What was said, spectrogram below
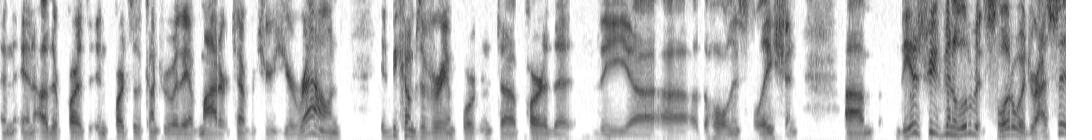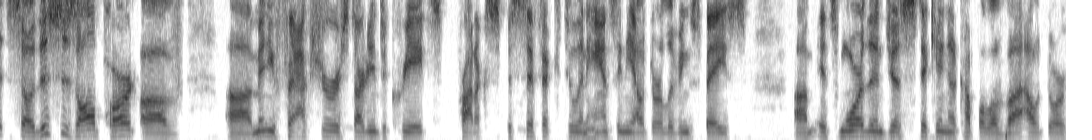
in, in, other parts, in parts of the country where they have moderate temperatures year round, it becomes a very important uh, part of the, the uh, uh, the whole installation. Um, the industry's been a little bit slow to address it, so this is all part of uh, manufacturers starting to create products specific to enhancing the outdoor living space. Um, it's more than just sticking a couple of uh, outdoor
